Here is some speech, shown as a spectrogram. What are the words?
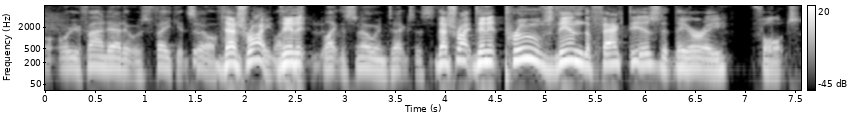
or, or you find out it was fake itself. That's right. Like then the, it like the snow in Texas. That's right. Then it proves then the fact is that they are a false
